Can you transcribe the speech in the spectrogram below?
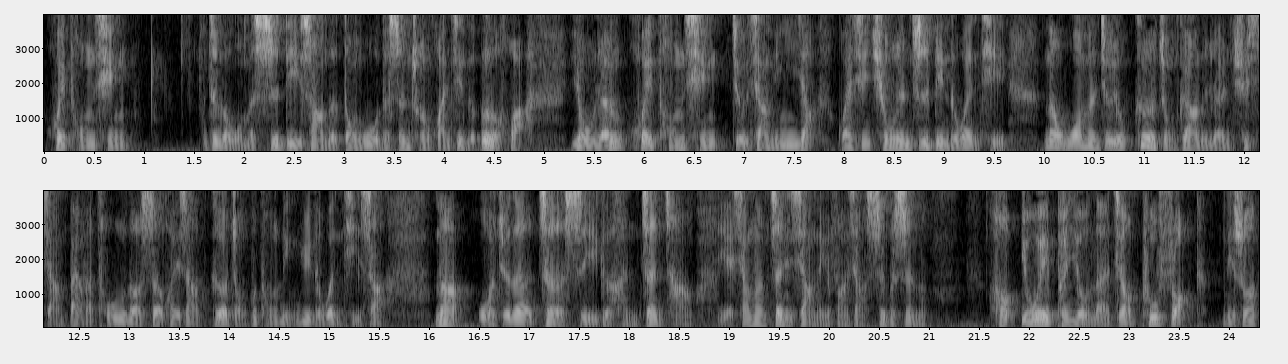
会同情这个我们湿地上的动物的生存环境的恶化，有人会同情，就像您一样关心穷人治病的问题。那我们就有各种各样的人去想办法投入到社会上各种不同领域的问题上。那我觉得这是一个很正常，也相当正向的一个方向，是不是呢？好，有位朋友呢叫 Pooh Flock，你说。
